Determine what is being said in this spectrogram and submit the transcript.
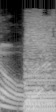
Remix.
